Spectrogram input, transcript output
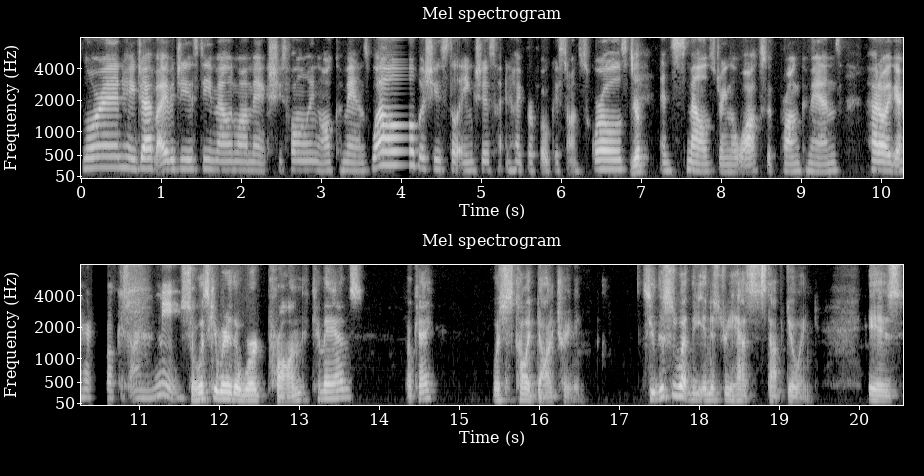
Lauren, hey Jeff, I have a GSD Malinois mix. She's following all commands well, but she's still anxious and hyper focused on squirrels Yep. and smells during the walks with prong commands. How do I get her to focus on me? So let's get rid of the word prong commands. Okay. Let's just call it dog training. See, this is what the industry has to stop doing is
